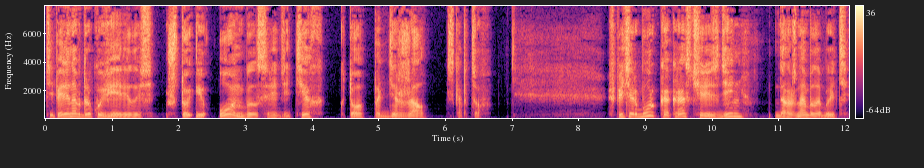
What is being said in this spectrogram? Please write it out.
Теперь она вдруг уверилась, что и он был среди тех, кто поддержал Скопцов. В Петербург как раз через день должна была быть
